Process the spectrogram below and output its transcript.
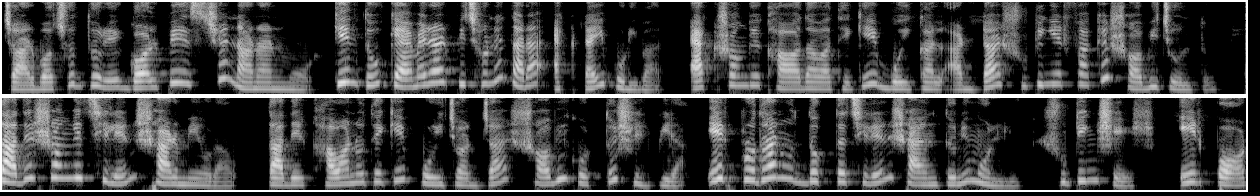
চার বছর ধরে গল্পে এসছে নানান মোড়। কিন্তু ক্যামেরার পিছনে তারা একটাই পরিবার। একসঙ্গে খাওয়া দাওয়া থেকে বৈকাল আড্ডা শুটিং এর ফাঁকে সবই চলতো। তাদের সঙ্গে ছিলেন শারমেয়রাও তাদের খাওয়ানো থেকে পরিচর্যা সবই করত শিল্পীরা। এর প্রধান উদ্যোক্তা ছিলেন সায়ন্তনী মল্লিক। শুটিং শেষ। এরপর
